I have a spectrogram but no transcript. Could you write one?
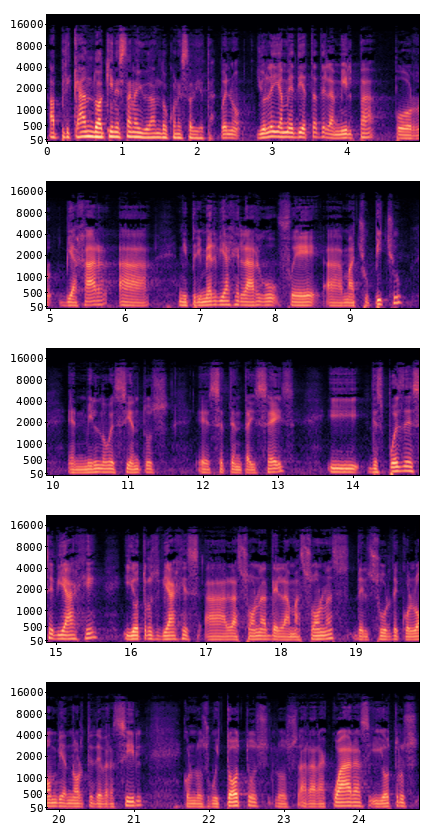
aplicando, a quién están ayudando con esta dieta. Bueno, yo le llamé dieta de la milpa por viajar a... Mi primer viaje largo fue a Machu Picchu en 1976 y después de ese viaje y otros viajes a la zona del Amazonas, del sur de Colombia, norte de Brasil, con los huitotos, los araracuaras y otros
